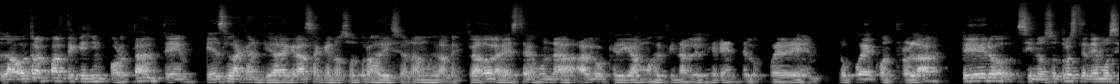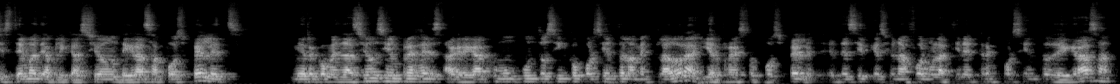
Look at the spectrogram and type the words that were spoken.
la otra parte que es importante es la cantidad de grasa que nosotros adicionamos en la mezcladora. Este es una, algo que, digamos, al final el gerente lo puede, lo puede controlar. Pero si nosotros tenemos sistemas de aplicación de grasa post-pellets, mi recomendación siempre es agregar como un 0.5% en la mezcladora y el resto post-pellet. Es decir, que si una fórmula tiene 3% de grasa,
